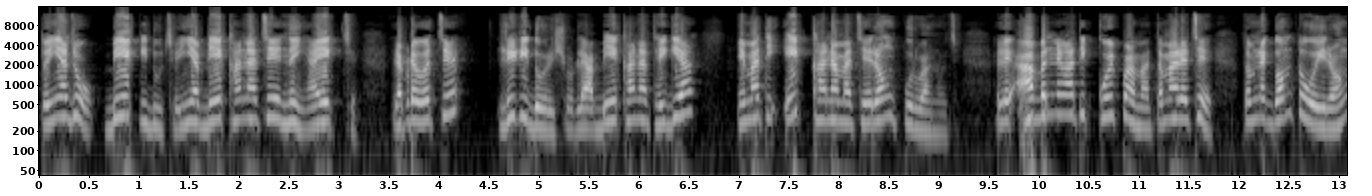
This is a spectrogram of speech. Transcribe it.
તો અહીંયા જો બે કીધું છે. અહીંયા બે ખાના છે, નહીં, આ એક છે. એટલે આપણે વચ્ચે લીટી દોરીશું. એટલે આ બે ખાના થઈ ગયા. એમાંથી એક ખાનામાં છે રંગ પૂરવાનો છે. એટલે આ બંનેમાંથી કોઈ પણમાં તમારે છે, તમને ગમતો હોય રંગ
